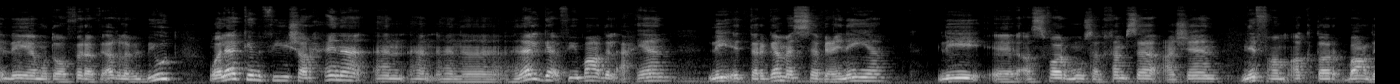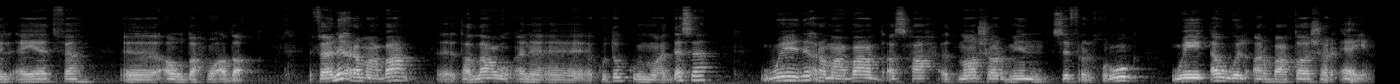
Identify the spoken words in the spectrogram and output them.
اللي هي متوفرة في أغلب البيوت ولكن في شرحنا هن هن هن هنلجأ في بعض الأحيان للترجمة السبعينية لأسفار موسى الخمسة عشان نفهم أكتر بعض الآيات فهم أوضح وأدق. فنقرأ مع بعض طلعوا أنا كتبكم المقدسة. ونقرأ مع بعض أصحاح 12 من سفر الخروج وأول 14 آية.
